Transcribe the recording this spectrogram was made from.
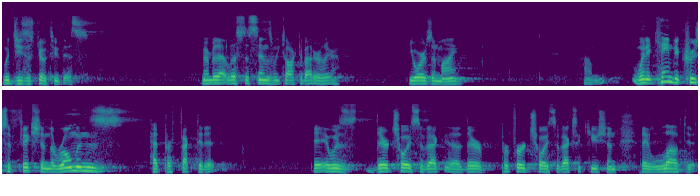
would Jesus go through this? Remember that list of sins we talked about earlier? Yours and mine. Um, when it came to crucifixion, the Romans had perfected it. It was their choice of uh, their preferred choice of execution. They loved it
